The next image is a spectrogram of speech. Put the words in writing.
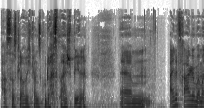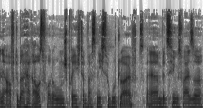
passt das, glaube ich, ganz gut als Beispiel. Ähm, eine Frage, wenn man ja oft über Herausforderungen spricht und was nicht so gut läuft, äh, beziehungsweise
